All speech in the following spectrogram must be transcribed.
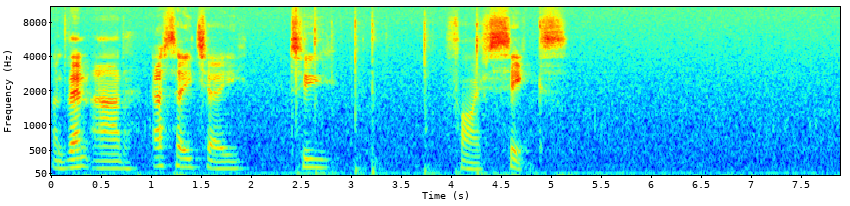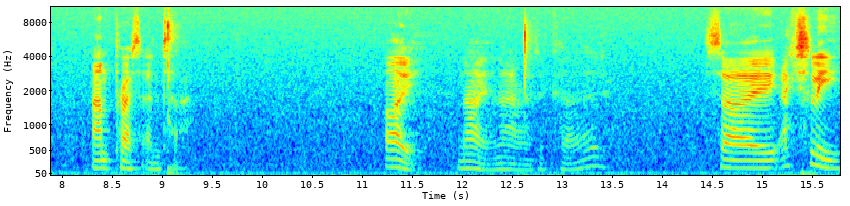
and then add SHA 256 and press enter. Oh, no, an error has occurred. So, actually,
